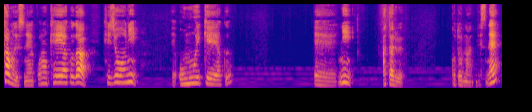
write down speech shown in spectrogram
かもですね、この契約が非常に重い契約、えー、に当たることなんですね。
